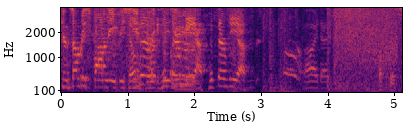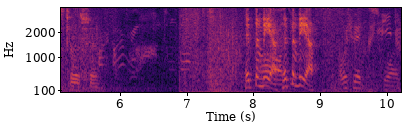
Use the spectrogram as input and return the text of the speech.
Can somebody spawn an APC Hit and kill their, it, hit their? VF. Hit their VF. Oh, I died. Fuck this, kill this shit. Hit the VF. Hit the VF. I wish we had squad.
